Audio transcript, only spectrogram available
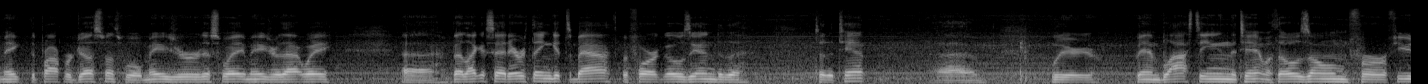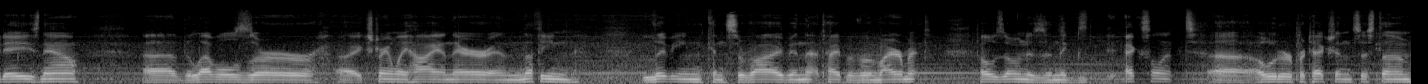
make the proper adjustments. We'll measure this way, measure that way. Uh, but like I said, everything gets a bath before it goes into the to the tent. Uh, we've been blasting the tent with ozone for a few days now. Uh, the levels are uh, extremely high in there and nothing living can survive in that type of environment. Ozone is an ex excellent uh, odor protection system.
